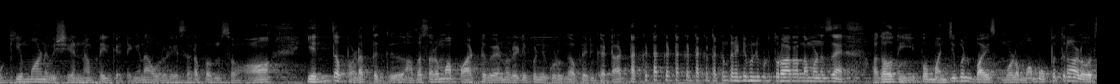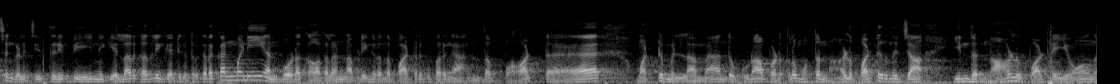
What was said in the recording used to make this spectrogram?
முக்கியமான விஷயம் என்ன அப்படின்னு கேட்டிங்கன்னா அவருடைய சிறப்பம்சம் எந்த படத்துக்கு அவசரமாக பாட்டு வேணும் ரெடி பண்ணி கொடுங்க அப்படின்னு கேட்டால் டக்கு டக்கு டக்கு டக்கு டக்குன்னு ரெடி பண்ணி கொடுத்துருவாரு அந்த மனுஷன். அதாவது இப்போ மஞ்சுமல் பாய்ஸ் மூலமாக முப்பத்தி நாலு வருஷம் கழித்து திருப்பி இன்னைக்கு எல்லாருக்கும் காதலையும் கேட்டுக்கிட்டு இருக்கிற கண்மணி அன்போட காதலன் அப்படிங்கிற அந்த பாட்டு இருக்கு பாருங்கள் அந்த பாட்டை மட்டும் இல்லாமல் அந்த குணா படத்தில் மொத்தம் நாலு பாட்டு இருந்துச்சான் இந்த நாலு பாட்டையும்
